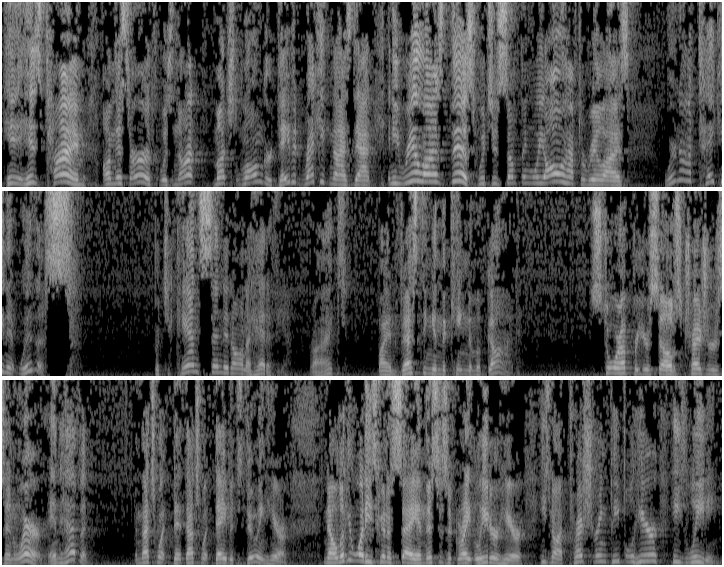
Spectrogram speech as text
his time on this earth was not much longer. David recognized that, and he realized this, which is something we all have to realize we're not taking it with us. But you can send it on ahead of you, right? By investing in the kingdom of God store up for yourselves treasures in where? In heaven. And that's what, that's what David's doing here. Now, look at what he's going to say, and this is a great leader here. He's not pressuring people here, he's leading.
